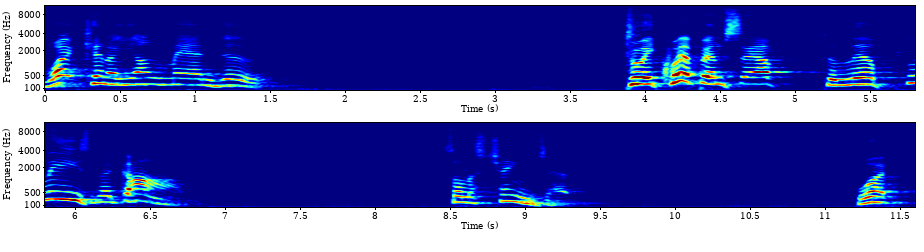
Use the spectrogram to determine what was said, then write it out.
What can a young man do to equip himself to live pleasing to God? So let's change that. What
